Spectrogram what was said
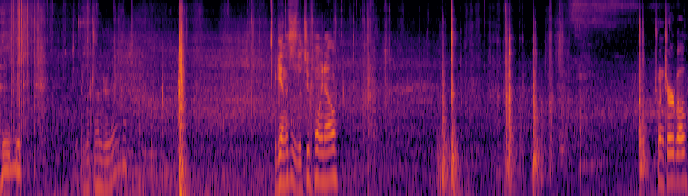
Hood. Take a look under there. Again, this is the oh. 2.0. Twin turbo.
